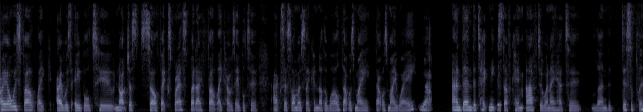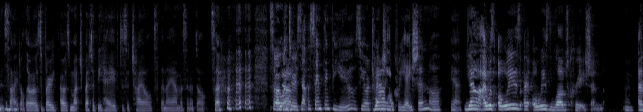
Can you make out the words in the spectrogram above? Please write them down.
I always felt like I was able to not just self-express, but I felt like I was able to access almost like another world. That was my, that was my way. Yeah and then the technique stuff came after when i had to learn the discipline mm-hmm. side although i was a very i was much better behaved as a child than i am as an adult so so i yeah. wonder is that the same thing for you is your attraction yeah. creation or yeah yeah i was always i always loved creation mm. and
